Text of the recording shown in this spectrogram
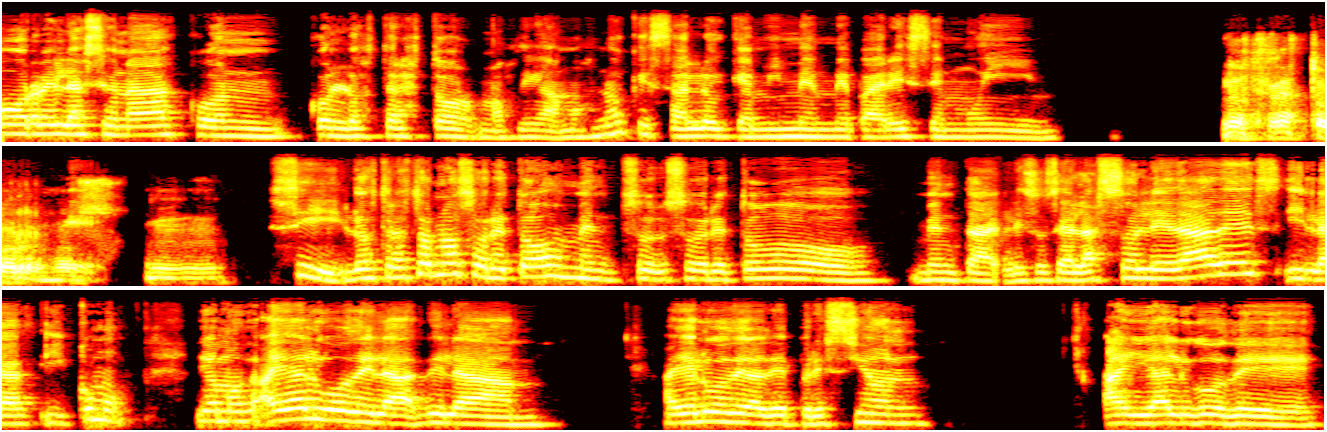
o relacionadas con, los trastornos, digamos, ¿no? Que es algo que a mí me, parece muy... Los trastornos. Eh, sí, los trastornos sobre todo, sobre todo mentales, o sea, las soledades y las, y cómo, digamos, hay algo de la, de la, hay algo de la depresión, hay algo de,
